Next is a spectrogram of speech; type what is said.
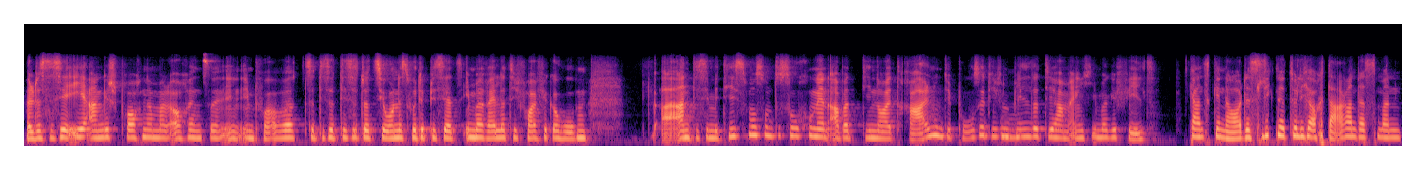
Weil das ist ja eh angesprochen, einmal auch in so in, im Vorwort zu dieser die Situation, es wurde bis jetzt immer relativ häufig erhoben, Antisemitismusuntersuchungen, aber die neutralen und die positiven mhm. Bilder, die haben eigentlich immer gefehlt. Ganz genau. Das liegt natürlich auch daran, dass man,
